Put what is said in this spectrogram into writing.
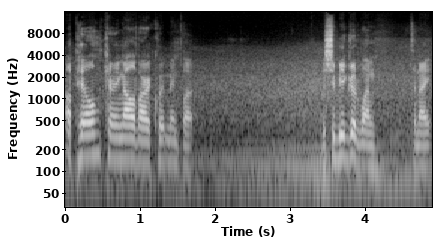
uphill carrying all of our equipment, but this should be a good one tonight.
